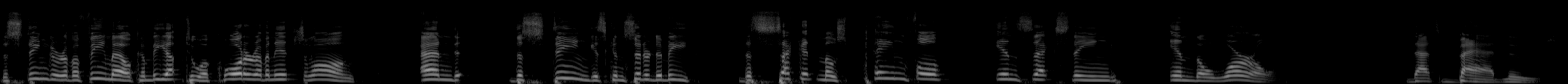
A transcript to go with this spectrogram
the stinger of a female can be up to a quarter of an inch long. And the sting is considered to be the second most painful insect sting in the world. That's bad news.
